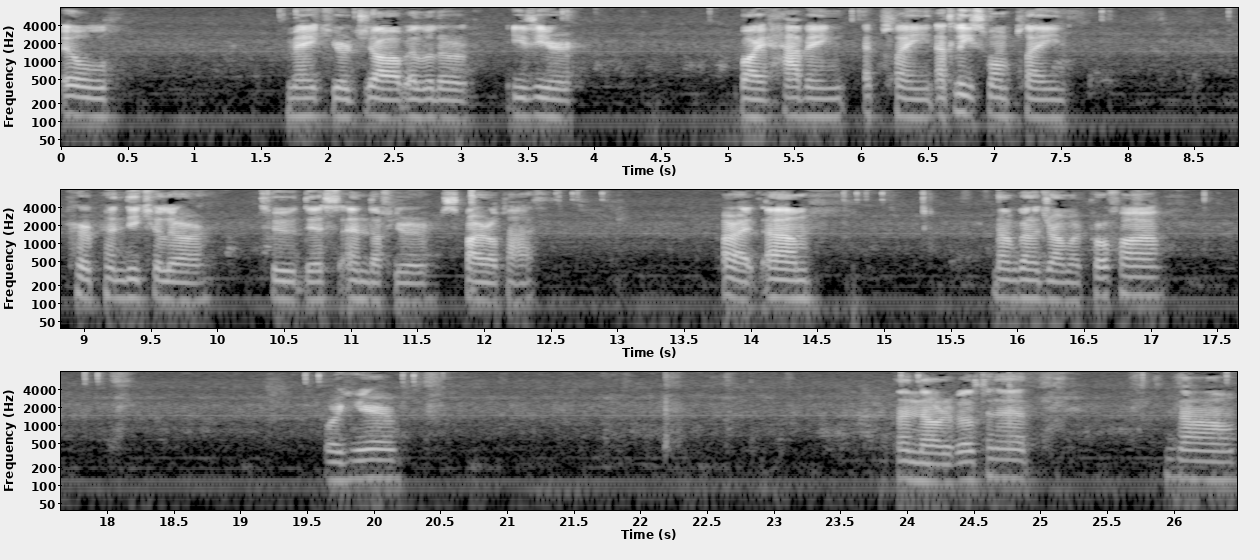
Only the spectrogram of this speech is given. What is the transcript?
it'll make your job a little easier by having a plane, at least one plane, perpendicular to this end of your spiral path. Alright, um, now I'm gonna draw my profile. We're here. And now rebuilding it. Now,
